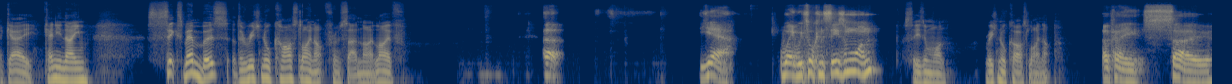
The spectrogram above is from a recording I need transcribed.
Okay. Can you name six members of the original cast lineup from Saturday Night Live? Yeah. Wait, we're talking season one? Season one. Original cast lineup. Okay, so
